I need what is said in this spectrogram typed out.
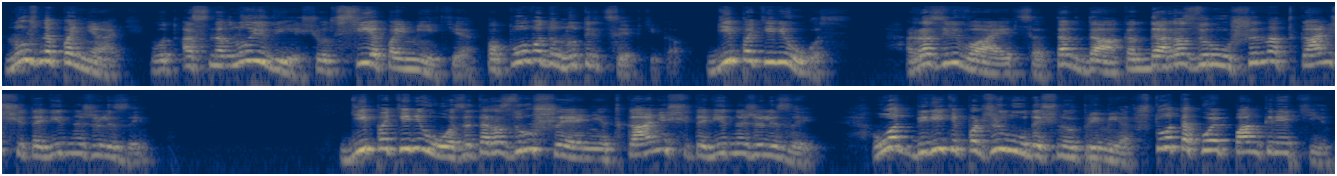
Нужно понять вот основную вещь, вот все поймите, по поводу нутрицептиков. Гипотиреоз развивается тогда, когда разрушена ткань щитовидной железы. Гипотиреоз – это разрушение ткани щитовидной железы. Вот берите поджелудочную пример. Что такое панкреатит?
